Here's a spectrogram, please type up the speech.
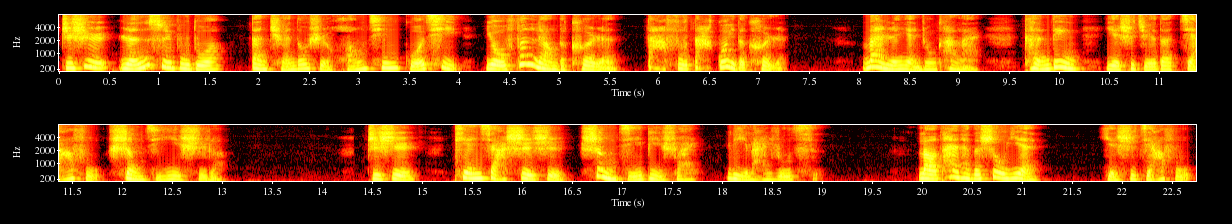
只是人虽不多，但全都是皇亲国戚、有分量的客人，大富大贵的客人。外人眼中看来，肯定也是觉得贾府盛极一时了。只是。天下事事盛极必衰，历来如此。老太太的寿宴，也是贾府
